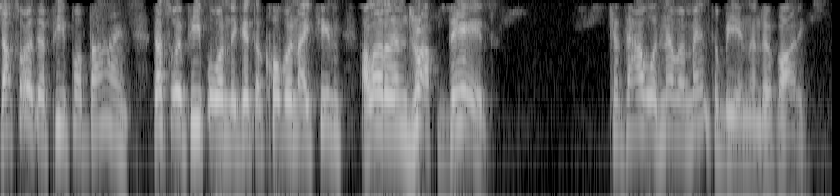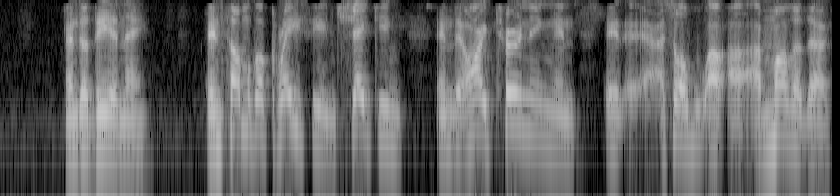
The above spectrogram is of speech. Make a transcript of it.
That's why the people dying. That's why people, when they get the COVID-19, a lot of them drop dead because that was never meant to be in their body and the DNA. And some go crazy and shaking and they are turning. And it, uh, I saw a, a mother that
